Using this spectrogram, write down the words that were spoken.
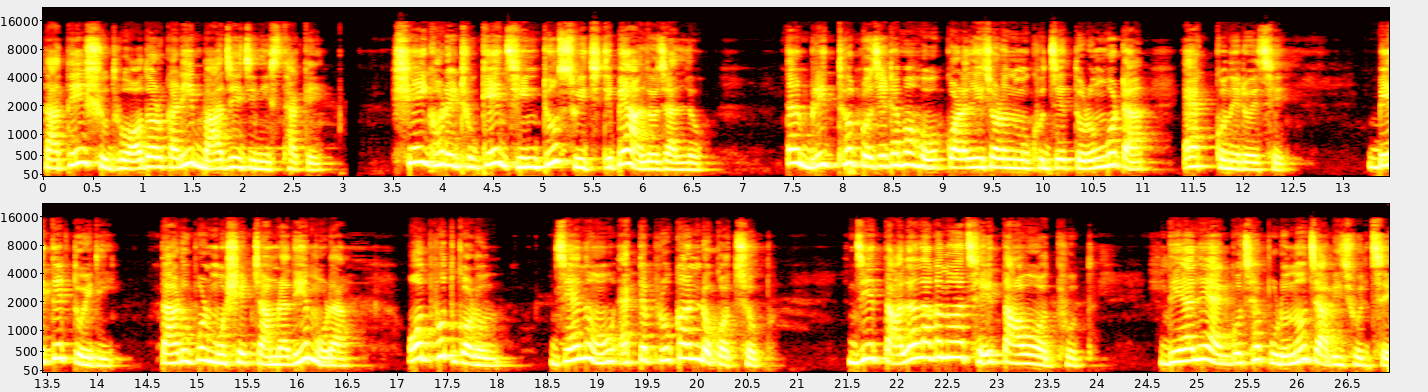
তাতে শুধু অদরকারি বাজে জিনিস থাকে। সেই ঘরে ঢুকে ঝিন্টু সুইচ টিপে আলো জ্বালল। তার বৃদ্ধ প্রজেটামহ করালিচরণ মুখুজ্জের তোরঙ্গটা এক কোণে রয়েছে। বেতের তৈরি, তার উপর মোষের চামড়া দিয়ে মোড়া। অদ্ভুত গড়ন, যেন একটা প্রকাণ্ড কচ্ছপ। যে তালা লাগানো আছে তাও অদ্ভুত। দেয়ালে একগোছা পুরনো চাবি ঝুলছে।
